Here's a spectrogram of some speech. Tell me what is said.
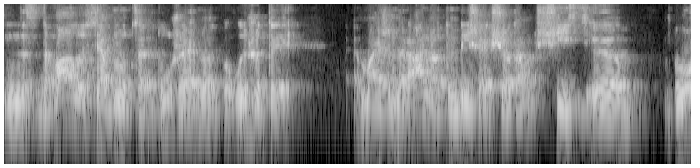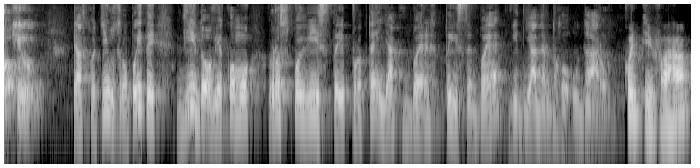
е, здавалося б, ну це дуже ну, якби, вижити майже нереально, тим більше, якщо там 6 е, блоків, Я хотів зробити відео, в якому розповісти про те, як вберегти себе від ядерного удару. Хотів, ага.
